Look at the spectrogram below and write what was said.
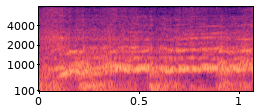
Yeah!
